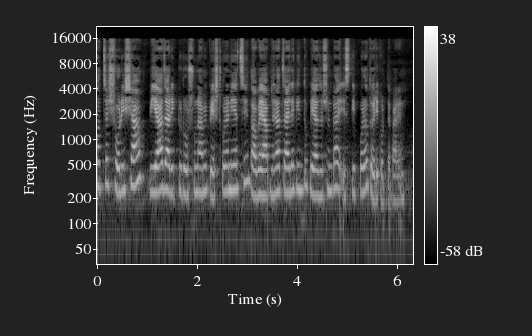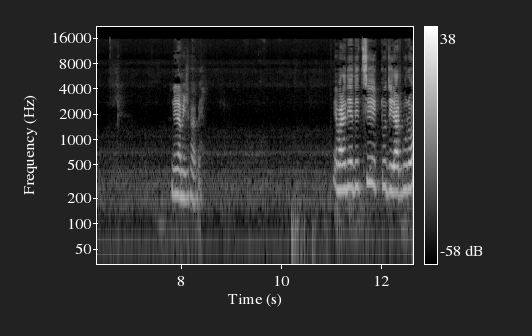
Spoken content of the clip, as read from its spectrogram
হচ্ছে সরিষা, পেঁয়াজ আর একটু রসুন আমি পেস্ট করে নিয়েছি। তবে আপনারা চাইলে কিন্তু পেঁয়াজ রসুনটা স্কিপ করেও তৈরি করতে পারেন। নিরামিষভাবে। এবারে দিয়ে দিচ্ছি একটু জিরার গুঁড়ো।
